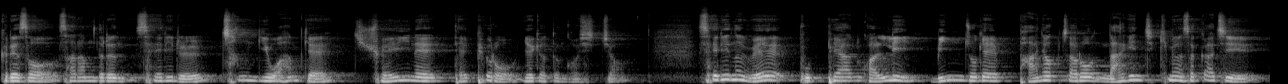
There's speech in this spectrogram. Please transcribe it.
그래서 사람들은 세리를 창기와 함께 죄인의 대표로 여겼던 것이죠. 세리는 왜 부패한 관리, 민족의 반역자로 낙인 찍히면서까지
